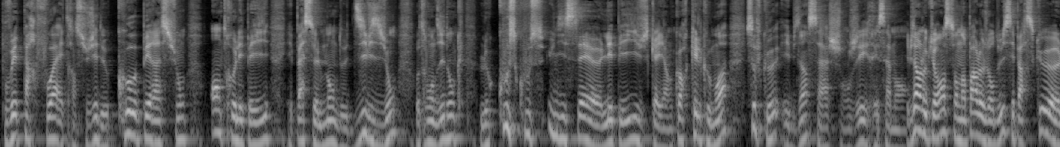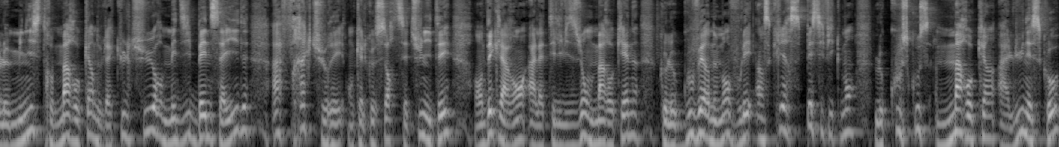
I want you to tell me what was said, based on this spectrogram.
pouvait parfois être un sujet de coopération entre les pays et pas seulement de division. Autrement dit, donc, le couscous unissait euh, les pays jusqu'à il y a encore quelques mois, sauf que, eh bien, ça a changé récemment. Eh bien, en l'occurrence, si on en parle aujourd'hui, c'est parce que euh, le ministre marocain de la culture, Mehdi Ben Saïd, a fracturé en quelque sorte cette unité en déclarant à la télévision marocaine que le gouvernement voulait inscrire spécifiquement le couscous marocain à l'UNESCO.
